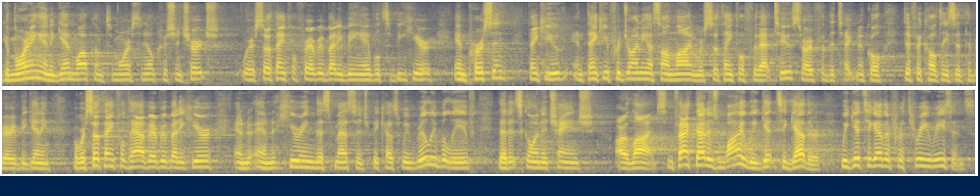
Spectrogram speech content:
Good morning, and again, welcome to Morrison Hill Christian Church. We're so thankful for everybody being able to be here in person. Thank you, and thank you for joining us online. We're so thankful for that too. Sorry for the technical difficulties at the very beginning. But we're so thankful to have everybody here and, and hearing this message because we really believe that it's going to change our lives. In fact, that is why we get together. We get together for three reasons.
